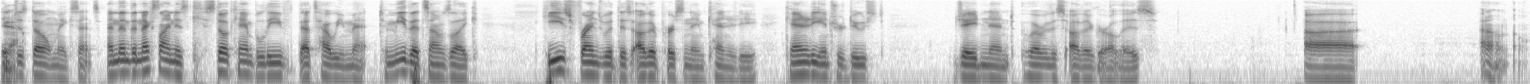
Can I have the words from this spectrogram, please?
It Yeah. just don't make sense. And then the next line is still can't believe that's how we met. To me that sounds like he's friends with this other person named Kennedy. Kennedy introduced Jaden and whoever this other girl is. Uh I don't know.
